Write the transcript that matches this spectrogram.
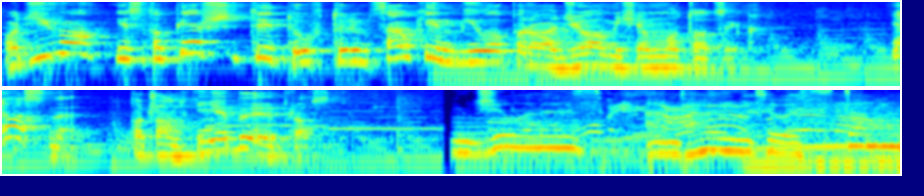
O dziwo, jest to pierwszy tytuł, w którym całkiem miło prowadziło mi się motocykl. Jasne, początki nie były proste. Jewelers and home to a stunning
